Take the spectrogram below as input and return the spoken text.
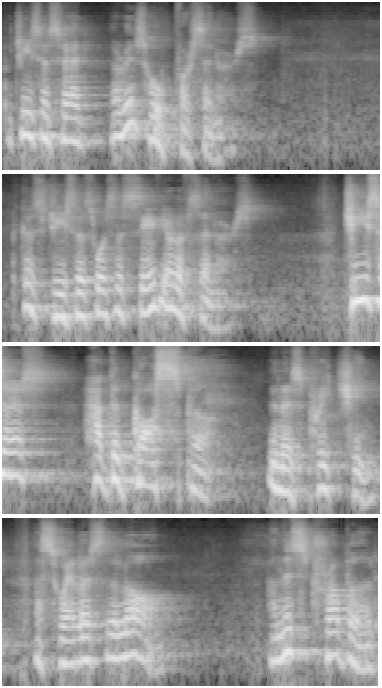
But Jesus said, There is hope for sinners. Because Jesus was the Saviour of sinners. Jesus had the gospel in his preaching as well as the law. And this troubled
